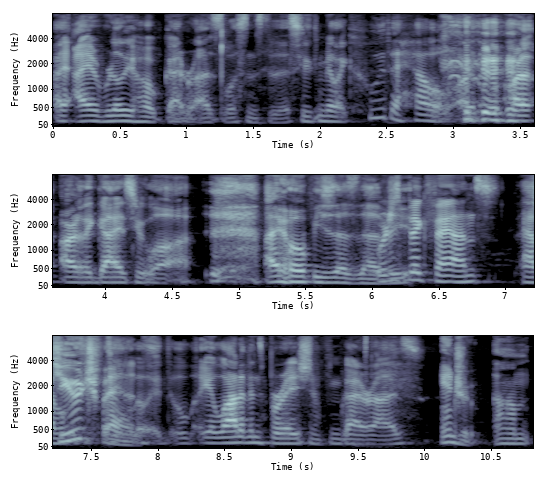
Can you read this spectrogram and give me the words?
I, I really hope Guy Raz listens to this. He's gonna be like, "Who the hell are the, are, are the guys who law?" I hope he says that. We're just big fans. Huge fans. A lot of inspiration from Guy Raz. Andrew, um,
